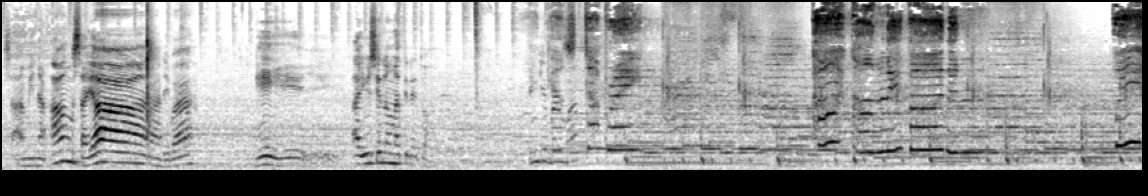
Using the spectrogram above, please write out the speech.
Sa amin na ang saya. Di ba? Okay. Ayusin lang natin ito. Thank you very much. only burden. We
